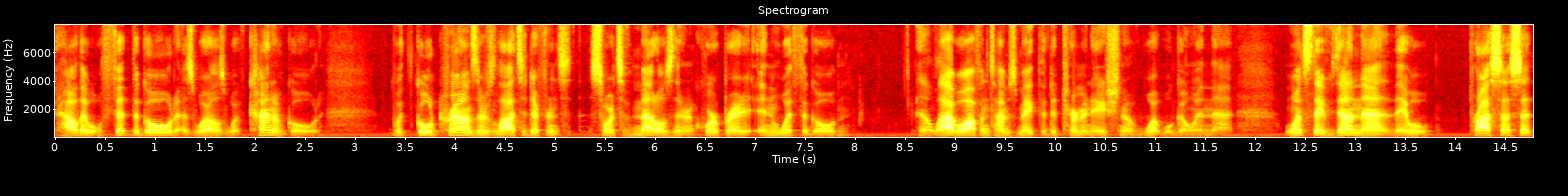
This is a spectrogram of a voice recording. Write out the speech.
how they will fit the gold as well as what kind of gold with gold crowns, there's lots of different sorts of metals that are incorporated in with the gold. And the lab will oftentimes make the determination of what will go in that. Once they've done that, they will process it,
